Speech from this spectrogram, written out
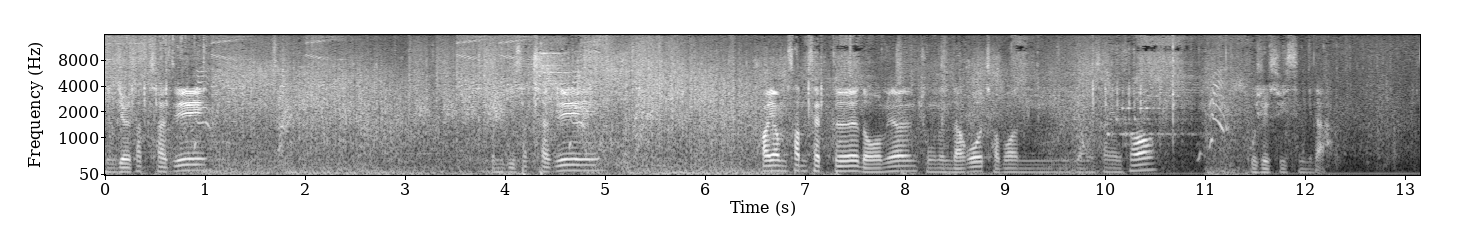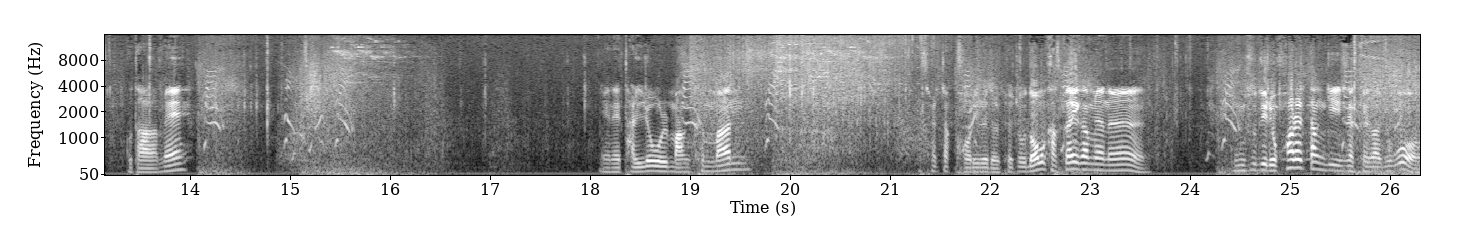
빈결 사차지 전기 사차지 화염 3세트 넣으면 죽는다고 저번 영상에서 보실 수 있습니다. 그 다음에 얘네 달려올 만큼만 살짝 거리를 넓혀주고 너무 가까이 가면은 궁수들이 활을 당기기 시작해가지고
